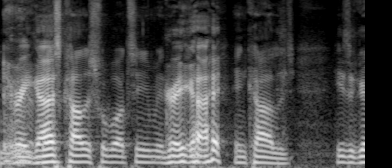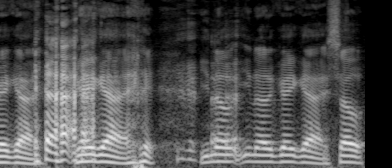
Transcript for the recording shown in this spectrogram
Great guy. best college football team in, Great guy. in college. He's a great guy. great guy. you know, you know the great guy. So,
